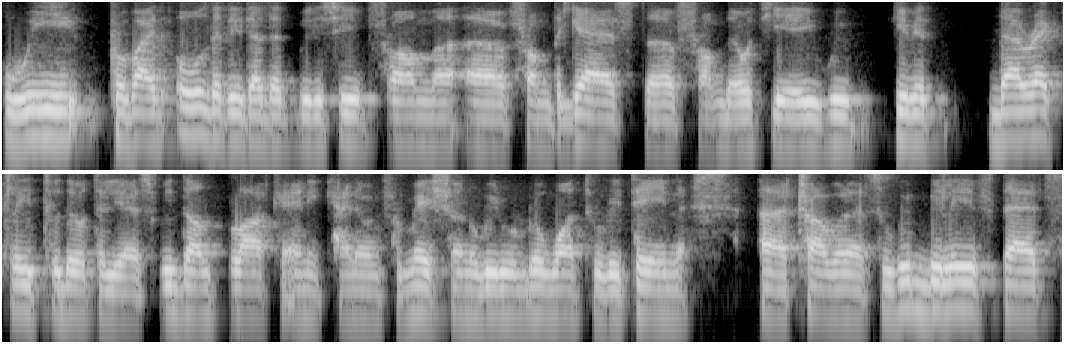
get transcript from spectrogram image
we provide all the data that we receive from from the guest from the ota we give it directly to the hoteliers. We don't block any kind of information. We don't want to retain uh, travelers. We believe that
